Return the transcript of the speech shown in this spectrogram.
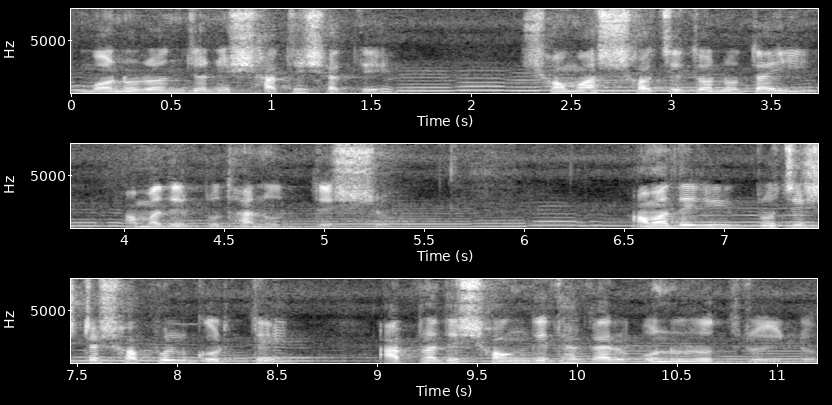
মনোরঞ্জনের সাথে সাথে সমাজ সচেতনতাই আমাদের প্রধান উদ্দেশ্য। আমাদের এই প্রচেষ্টা সফল করতে আপনাদের সঙ্গে থাকার অনুরোধ রইল।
